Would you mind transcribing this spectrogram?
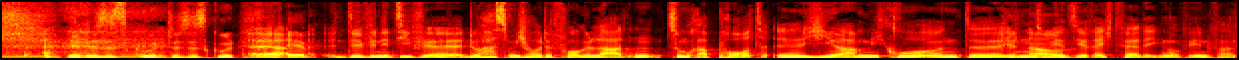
ja, das ist gut, das ist gut. Ja, Äh, definitiv. Äh, Du hast mich heute vorgeladen zum Rapport äh, hier am Mikro und äh, ich muss Genau. mich jetzt hier rechtfertigen auf jeden Fall.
